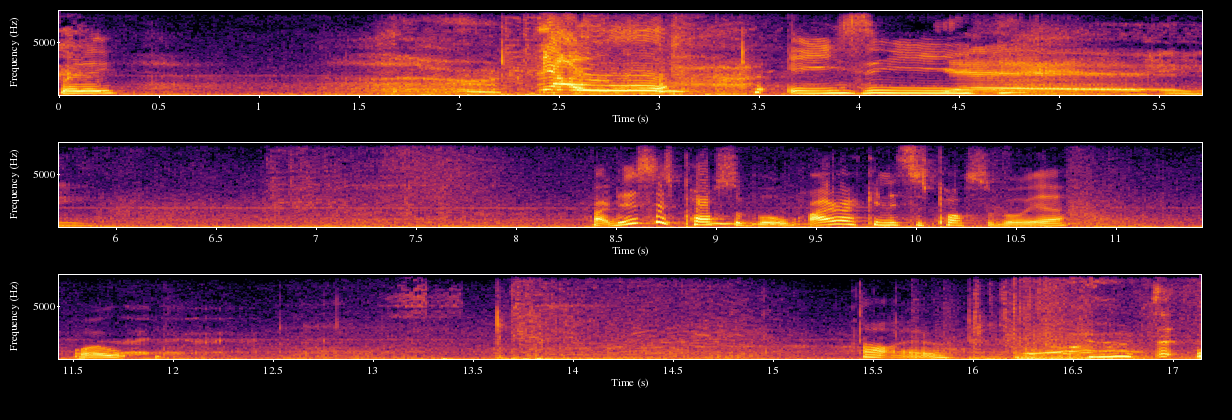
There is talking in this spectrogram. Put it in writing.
Ready? No! Easy. Yay! Right, this is possible. I reckon this is possible, yeah? Whoa. Uh oh.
